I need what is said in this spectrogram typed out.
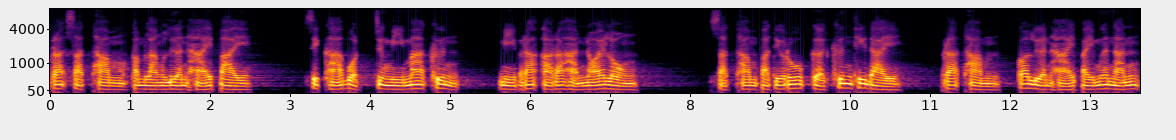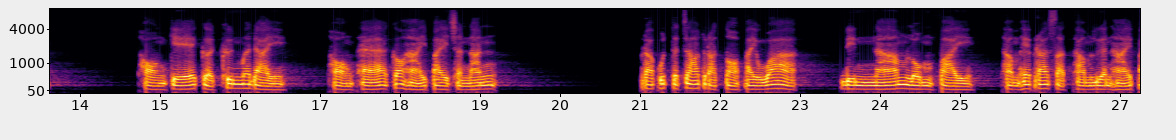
พระสัตธรรมกำลังเลือนหายไป สิกขาบทจึงมีมากขึ้น มีพระอรหันต์น้อยลง สัตธรรมปฏิรูปเกิดขึ้นที่ใด พระธรรมก็เลือนหายไปเมื่อนั้น ทองเก๋เกิดขึ้นเมื่อใด ทองแท้ก็หายไปฉะนั้น พระพุทธเจ้าตรัสต่อไปว่า ดินน้ำลมไฟ ทำให้พระสัตธรรมเลือนหายไป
